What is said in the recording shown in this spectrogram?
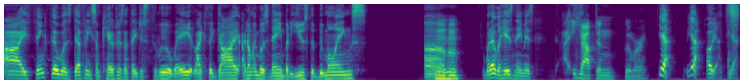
I think there was definitely some characters that they just threw away, like the guy I don't remember his name, but he used the boomerangs. Um, mm-hmm. whatever his name is. He, Captain Boomerang. yeah, yeah, oh yeah, yeah.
